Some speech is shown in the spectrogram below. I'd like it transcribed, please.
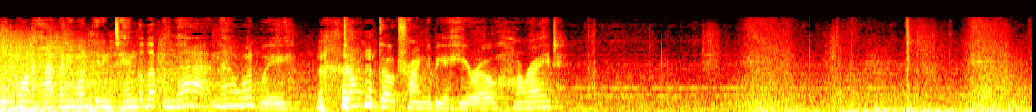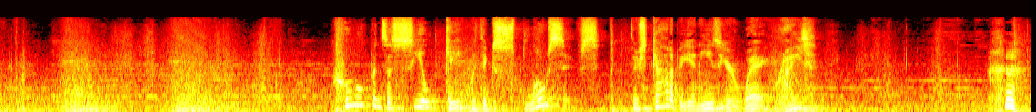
Wouldn't want to have anyone getting tangled up in that, now would we? Don't go trying to be a hero, alright? Who opens a sealed gate with explosives? There's gotta be an easier way, right?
